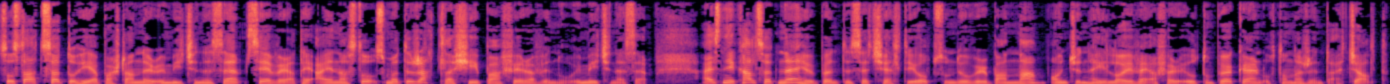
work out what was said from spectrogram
Så statsøtt og hea parstander i Mykinese ser vi at de eneste som möter rattla kipa fyra vinno i Mykinese. Eisen i kallsötene har bönten sett kjelti upp som då vill banna, ongen hei løyve affär utom bøkeren uten å rynda et kjalt.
